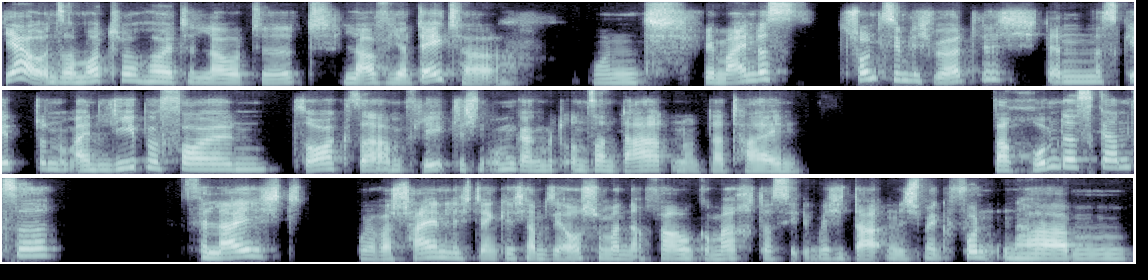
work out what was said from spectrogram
Ja, unser Motto heute lautet Love Your Data. Und wir meinen das schon ziemlich wörtlich, denn es geht schon um einen liebevollen, sorgsamen, pfleglichen Umgang mit unseren Daten und Dateien. Warum das Ganze? Vielleicht oder wahrscheinlich, denke ich, haben Sie auch schon mal eine Erfahrung gemacht, dass Sie irgendwelche Daten nicht mehr gefunden haben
